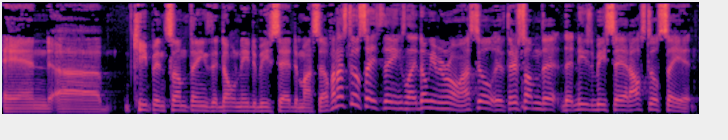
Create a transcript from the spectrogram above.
and uh, keeping some things that don't need to be said to myself. And I still say things like, don't get me wrong, I still, if there's something that, that needs to be said, I'll still say it.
